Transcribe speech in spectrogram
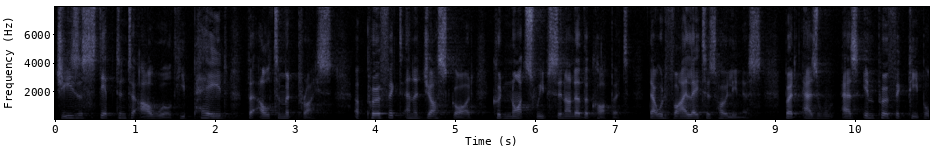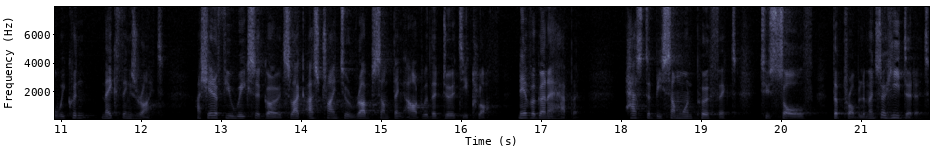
Jesus stepped into our world. He paid the ultimate price. A perfect and a just God could not sweep sin under the carpet. That would violate his holiness. But as, as imperfect people, we couldn't make things right. I shared a few weeks ago, it's like us trying to rub something out with a dirty cloth. Never going to happen. Has to be someone perfect to solve the problem. And so he did it.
